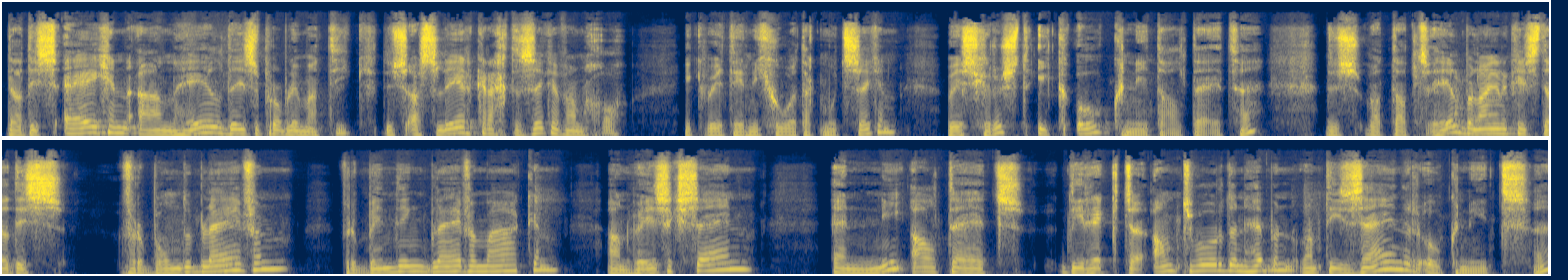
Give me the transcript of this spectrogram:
dat is eigen aan heel deze problematiek. Dus als leerkrachten zeggen van, goh, ik weet hier niet goed wat ik moet zeggen. Wees gerust, ik ook niet altijd. Hè? Dus wat dat heel belangrijk is, dat is verbonden blijven, verbinding blijven maken, aanwezig zijn en niet altijd directe antwoorden hebben, want die zijn er ook niet. Hè?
